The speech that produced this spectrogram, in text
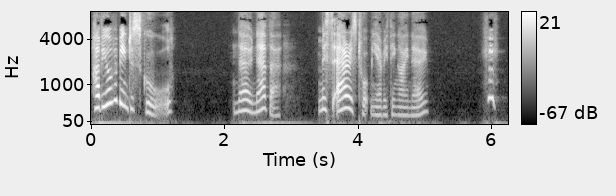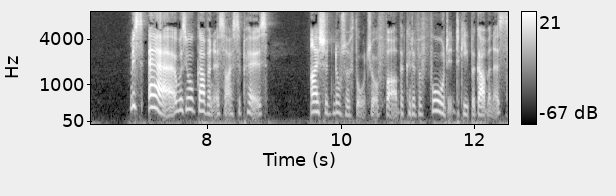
Have you ever been to school? No, never. Miss Eyre has taught me everything I know. Miss Eyre was your governess, I suppose. I should not have thought your father could have afforded to keep a governess.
